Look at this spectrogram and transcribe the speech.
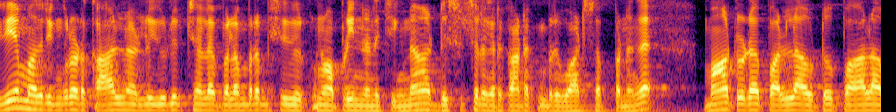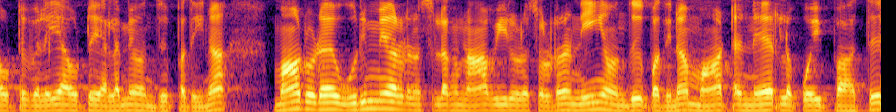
இதே மாதிரி உங்களோட கால்நாடு யூடியூப் சேனலில் விளம்பரம் செய்து இருக்கணும் அப்படின்னு நினச்சிங்கன்னா டிஸ்கிரிப்ஷனில் இருக்கிற கான்டாக்ட் நம்பருக்கு வாட்ஸ்அப் பண்ணுங்கள் மாட்டோட பல்லாகட்டும் பாலாகட்டும் விலையாகட்டும் எல்லாமே வந்து பார்த்திங்கன்னா மாட்டோட உரிமையாளர்னு சொல்லுவாங்க நான் வீடியோவில் சொல்கிறேன் நீங்கள் வந்து பார்த்திங்கன்னா மாட்டை நேரில் போய் பார்த்து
